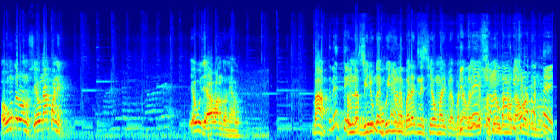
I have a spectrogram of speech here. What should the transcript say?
હવે શું કરવાનું? સેવ નાખવાની? એવું છે આ વાંધો નહીં હાલો. બા તમને બીજું કઈ બીજું ને બરજની સેવ મારી પાસે બનાવવા એક તો સેવ બનાવતા આવડતી નથી.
